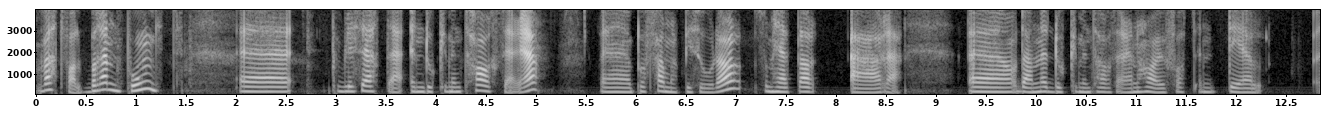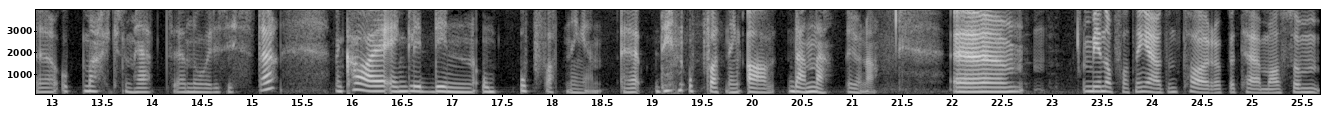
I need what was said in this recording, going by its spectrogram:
i hvert fall. Brennpunkt eh, publiserte en dokumentarserie eh, på fem episoder som heter Ære. Eh, og denne dokumentarserien har jo fått en del oppmerksomhet nå i det siste. Men hva er egentlig din om- oppfatningen, eh, din oppfatning av denne, Runa? Eh, min oppfatning er at den tar opp et tema som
